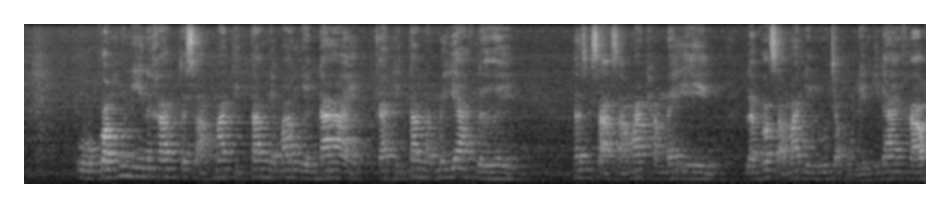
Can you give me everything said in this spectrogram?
ๆ อุปกรณ์พวกนี้นะครับจะสามารถติดตั้งในบ้านเรือนได้ การติดตั้งนั้นไม่ยากเลย นักศึกษาสามารถทำได้เอง แล้วก็สามารถเรียนรู้จากบทเรียนนี้ได้ครับ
